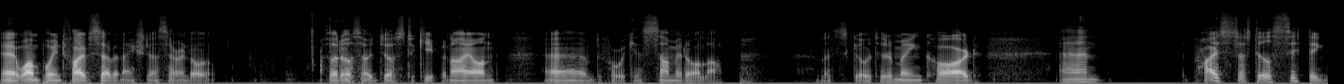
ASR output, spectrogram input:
Uh, 1.57 actually on Cerundolo. So those are just to keep an eye on uh, before we can sum it all up. Let's go to the main card. And prices are still sitting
